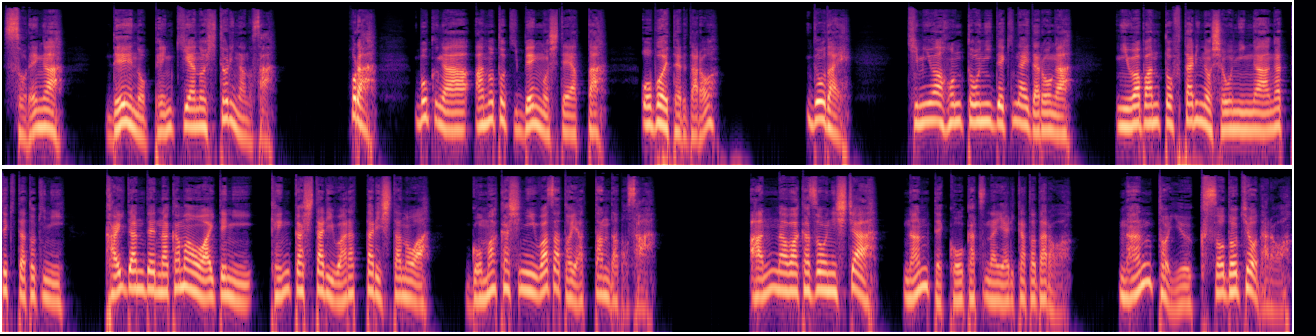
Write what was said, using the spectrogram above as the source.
それが、例のペンキ屋の一人なのさ。ほら、僕があの時弁護してやった。覚えてるだろ？どうだい？君は本当にできないだろうが、庭番と二人の証人が上がってきた時に、階段で仲間を相手に喧嘩したり笑ったりしたのは、ごまかしにわざとやったんだとさ。あんな若造にしちゃ、なんて狡猾なやり方だろう。なんというクソ度胸だろう。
